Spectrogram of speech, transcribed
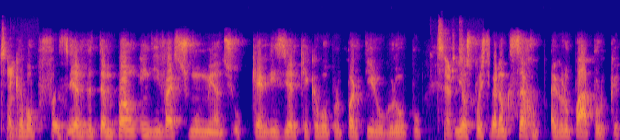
Sim. acabou por fazer de tampão em diversos momentos, o que quer dizer que acabou por partir o grupo certo. e eles depois tiveram que se agrupar porque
